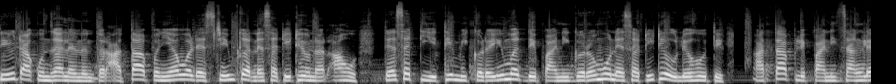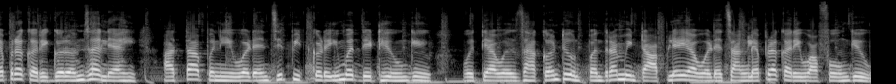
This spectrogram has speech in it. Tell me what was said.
तीळ टाकून झाल्यानंतर आता आपण या वड्या स्टीम करण्यासाठी ठेवणार आहोत. त्यासाठी येथे मी कढईमध्ये पाणी गरम होण्यासाठी ठेवले होते. आता आपले पाणी चांगल्या प्रकारे गरम झाले आहे. आता आपण हे वड्यांचे पीठ कढईमध्ये ठेवून घेऊ व त्यावर झाकण ठेवून पंधरा मिनटं आपल्या या वड्या चांगल्या प्रकारे वाफवून घेऊ.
